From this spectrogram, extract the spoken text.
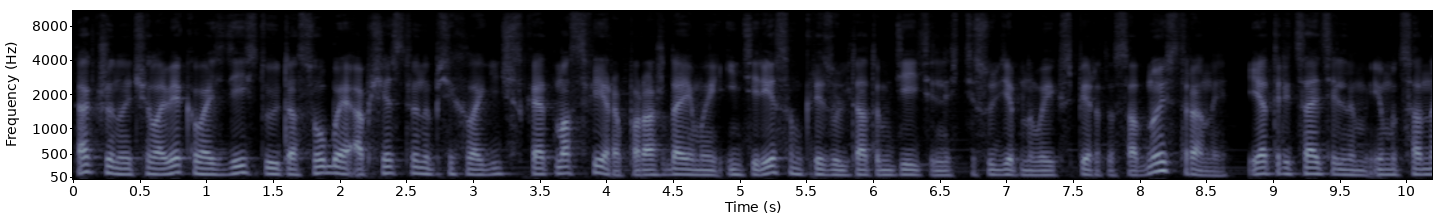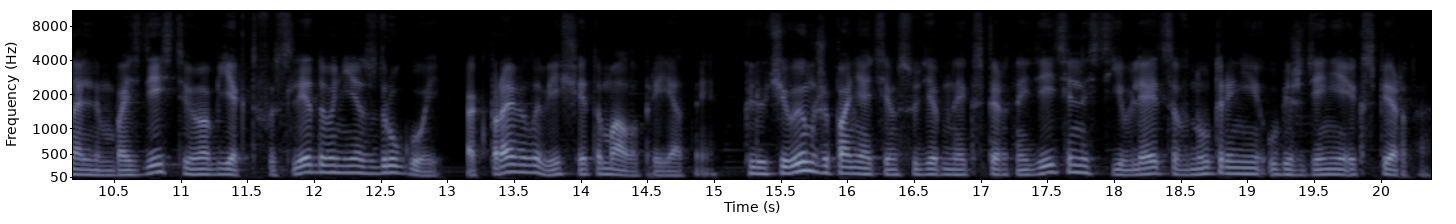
Также на человека воздействует особая общественно-психологическая атмосфера, порождаемая интересом к результатам деятельности судебного эксперта с одной стороны и отрицательным эмоциональным воздействием объектов исследования с другой. Как правило, вещи это малоприятные. Ключевым же понятием судебной экспертной деятельности является внутреннее убеждение эксперта.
